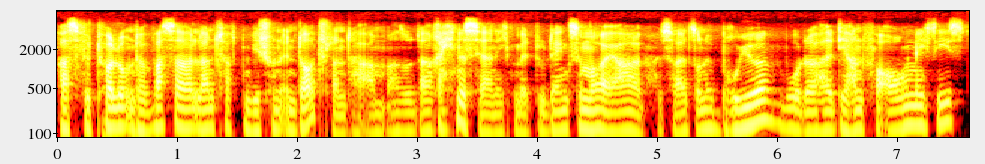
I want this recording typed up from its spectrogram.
was für tolle Unterwasserlandschaften wir schon in Deutschland haben. Also da rechnest du ja nicht mit. Du denkst immer, ja, ist halt so eine Brühe, wo du halt die Hand vor Augen nicht siehst.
